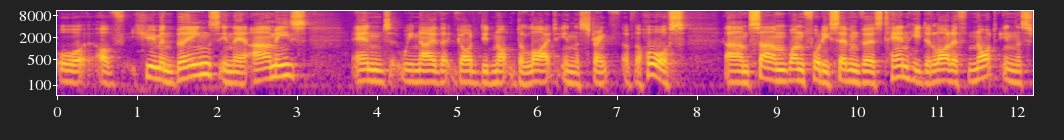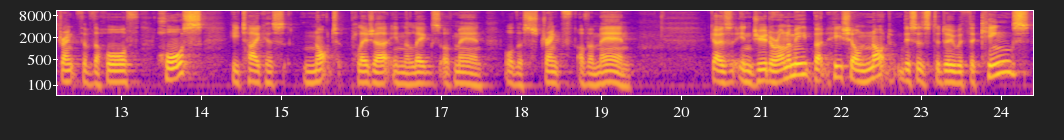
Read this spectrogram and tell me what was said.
or of human beings in their armies, and we know that God did not delight in the strength of the horse. Um, Psalm 147, verse 10 He delighteth not in the strength of the horse horse, he taketh not pleasure in the legs of man or the strength of a man. Goes in Deuteronomy, but he shall not, this is to do with the kings,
